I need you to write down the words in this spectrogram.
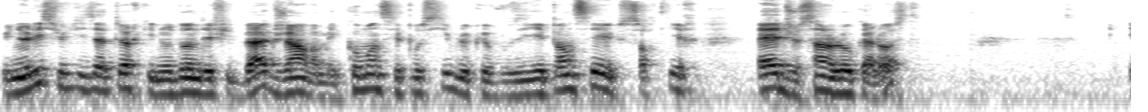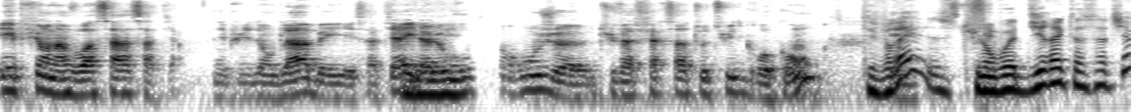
une liste d'utilisateurs qui nous donne des feedbacks, genre, mais comment c'est possible que vous ayez pensé sortir Edge sans le localhost et puis on envoie ça à Satya. Et puis donc là, ben, Satya, il a le rouge, rouge, tu vas faire ça tout de suite, gros con. C'est vrai Tu l'envoies direct à Satya?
